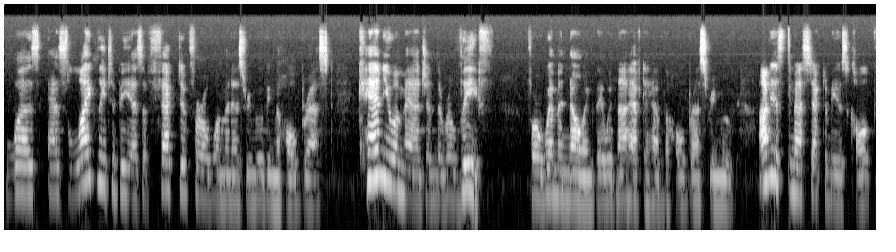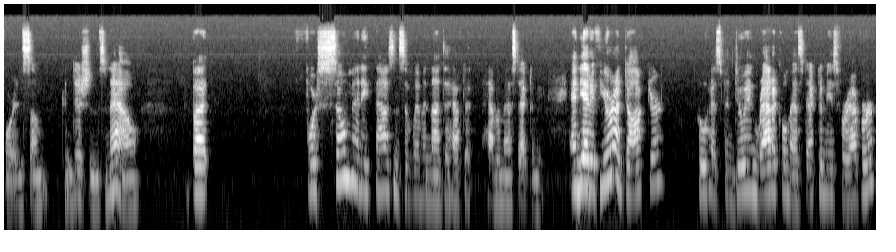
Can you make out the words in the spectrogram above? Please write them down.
was as likely to be as effective for a woman as removing the whole breast. Can you imagine the relief for women knowing they would not have to have the whole breast removed? Obviously, mastectomy is called for in some conditions now, but for so many thousands of women not to have to have a mastectomy. And yet, if you're a doctor who has been doing radical mastectomies forever,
